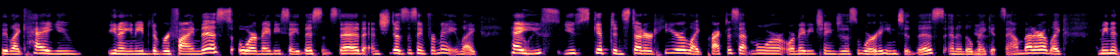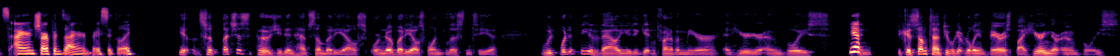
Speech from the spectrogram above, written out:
be like, hey, you, you know, you need to refine this or maybe say this instead. And she does the same for me. Like, hey, Really? you you skipped and stuttered here, like practice that more, or maybe change this wording to this, and it'll Yeah. make it sound better. Like, I mean, it's iron sharpens iron, basically. Yeah. So let's just suppose you didn't have somebody else or nobody else wanted to listen to you. Would would it be a value to get in front of a mirror and hear your own voice? Yeah. And because sometimes people get really embarrassed by hearing their own voice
